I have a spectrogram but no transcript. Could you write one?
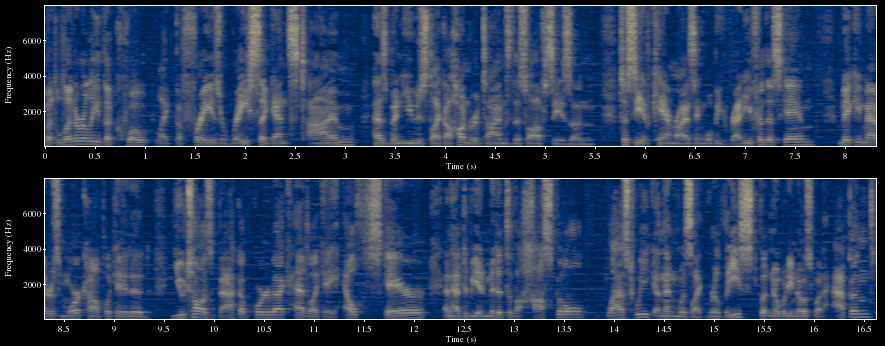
but literally the quote, like the phrase "race against time" has been used like a hundred times this offseason to see if Cam Rising will be ready for this game, making matters more complicated. Utah's backup quarterback had like a health scare and had to be admitted to the hospital last week and then was like released, but nobody knows what happened.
